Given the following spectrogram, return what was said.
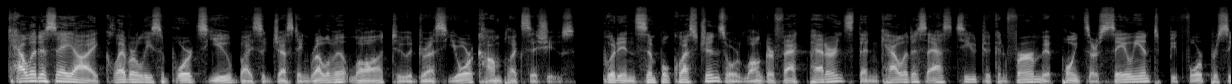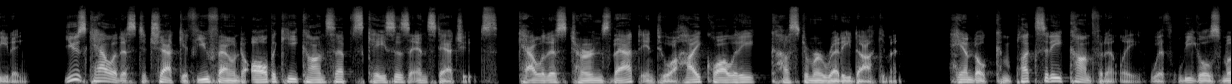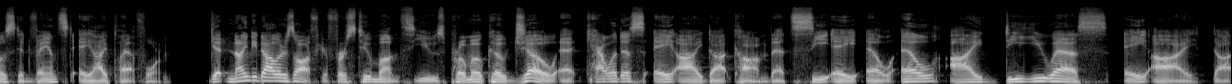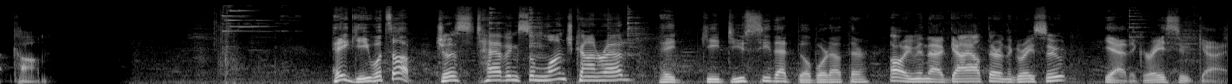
Callidus AI cleverly supports you by suggesting relevant law to address your complex issues. Put in simple questions or longer fact patterns, then Callidus asks you to confirm if points are salient before proceeding. Use Callidus to check if you found all the key concepts, cases, and statutes. Callidus turns that into a high quality, customer ready document. Handle complexity confidently with legal's most advanced AI platform. Get $90 off your first two months. Use promo code Joe at CallidusAI.com. That's C A L L I D U S AI.com. Hey, Gee, what's up? Just having some lunch, Conrad. Hey, Gee, do you see that billboard out there? Oh, you mean that guy out there in the gray suit? Yeah, the gray suit guy.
